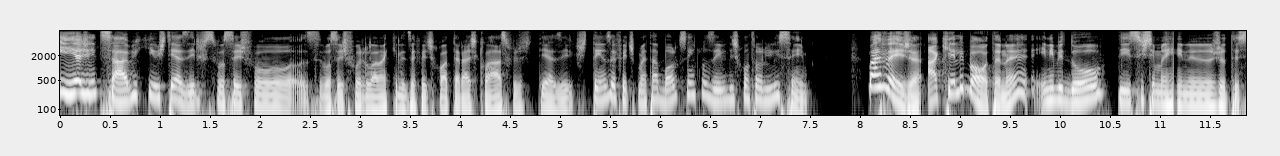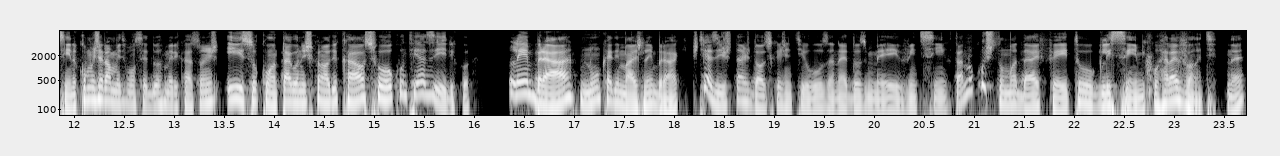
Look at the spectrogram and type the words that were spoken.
E a gente sabe que os tiazídicos, se vocês, for, se vocês forem lá naqueles efeitos colaterais clássicos dos tiazídicos, tem os efeitos metabólicos, inclusive descontrole glicêmico. Mas veja, aqui ele bota, né? Inibidor de sistema renina-angiotensina, como geralmente vão ser duas medicações, isso com antagonista canal de cálcio ou com tiazídico. Lembrar, nunca é demais lembrar, que os tiazídicos nas doses que a gente usa, né? 12,5, 25, tá? Não costuma dar efeito glicêmico relevante, né?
